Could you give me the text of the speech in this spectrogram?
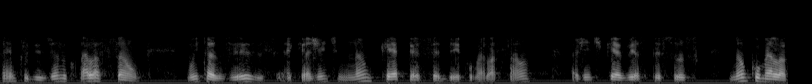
sempre dizendo como elas são. Muitas vezes é que a gente não quer perceber como elas são, a gente quer ver as pessoas não como elas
